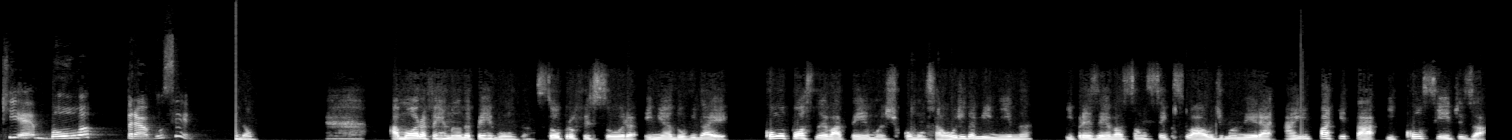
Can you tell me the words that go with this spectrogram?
que é boa para você. Não. A Mora Fernanda pergunta: Sou professora e minha dúvida é: como posso levar temas como saúde da menina e preservação sexual de maneira a impactar e conscientizar?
